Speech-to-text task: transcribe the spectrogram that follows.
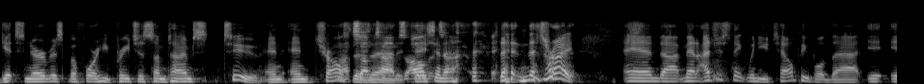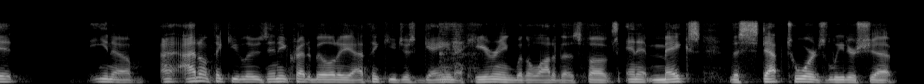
gets nervous before he preaches sometimes too, and and Charles Not does sometimes, that. All Jason, the time. that, that's right. And uh, man, I just think when you tell people that, it, it you know, I, I, don't think you lose any credibility. I think you just gain a hearing with a lot of those folks, and it makes the step towards leadership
